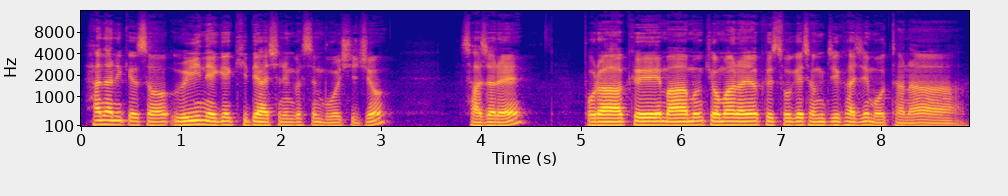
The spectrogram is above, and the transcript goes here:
하나님께서 의인에게 기대하시는 것은 무엇이죠? 4절에 보라 그의 마음은 교만하여 그 속에 정직하지 못하나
